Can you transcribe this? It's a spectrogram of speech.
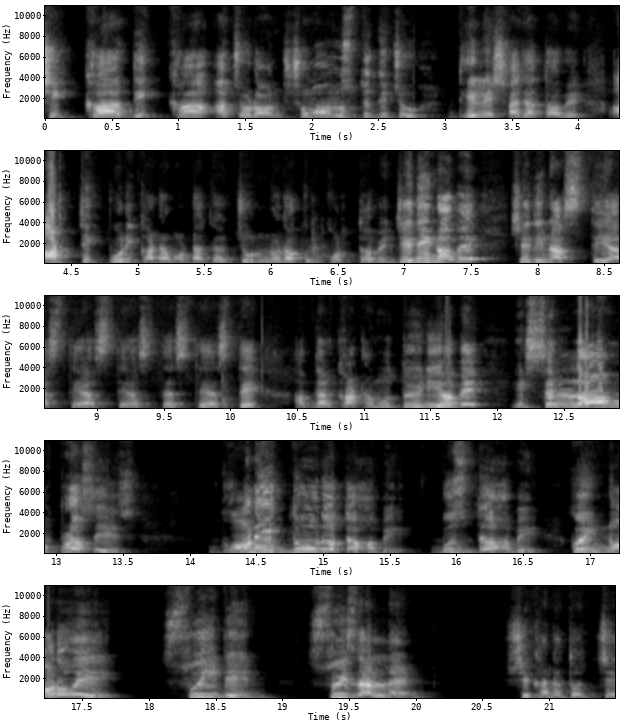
শিক্ষা, দীক্ষা, আচরণ, সমস্ত কিছু ঢেলে সাজাতে হবে। আর্থিক পরিকাঠামোটাকে হচ্ছে অন্যরকম করতে হবে। যেদিন হবে, সেদিন আস্তে আস্তে আস্তে আস্তে আস্তে আস্তে আপনার কাঠামো তৈরি হবে। ইটস এ লং প্রসেস অনেক দৌড়তে হবে, বুঝতে হবে। কই নরওয়ে, সুইডেন, সুইজারল্যান্ড, সেখানে তো হচ্ছে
